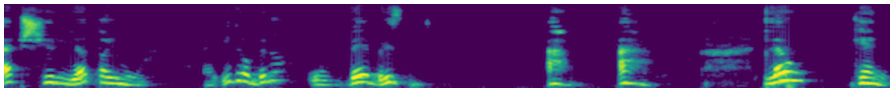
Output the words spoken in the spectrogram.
أبشر يا تيمور. ايد ربنا وباب رزق جديد أهو أهو. لو كانت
